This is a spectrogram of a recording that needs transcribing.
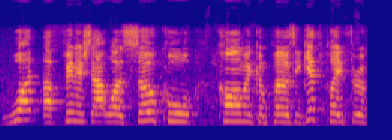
What a finish that was. So cool calm and composed. He gets played through,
